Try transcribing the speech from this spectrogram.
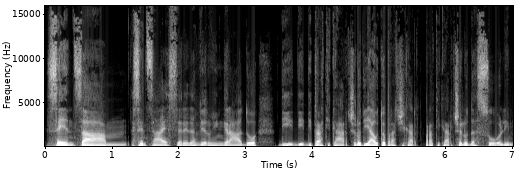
senza, mm, senza essere davvero in grado di, di, di praticarcelo, di autopraticarcelo da soli.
